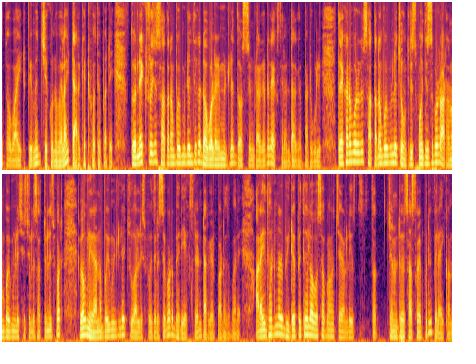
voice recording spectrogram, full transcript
অথবা এইট পিএমের যে কোনো বেলায় টার্গেট হতে পারে। তো নেক্সট হচ্ছে সাতানব্বই মিনিট থেকে ডবল নাইন মিনিটের দশ সিম টার্গেটের এক্সেলেন্ট টার্গেট পার্টগুলি তো এখানে বলে সাতানব্বই মিনিটে চৌত্রিশ পঁয়ত্রিশ পার্ট আটানব্বই মিনিটে ছেচল্লিশ সাতচল্লিশ পার্ট এবং নিরানব্বই মিনিটে চুয়াল্লিশ পঁয়তাল্লিশ part very excellent target part হতে পারে। আর এই ধরনের ভিডিও পেতে হলে অবশ্যই আপনার চ্যানেলটি চ্যানেলটিকে সাবস্ক্রাইব করে বেলাইকন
